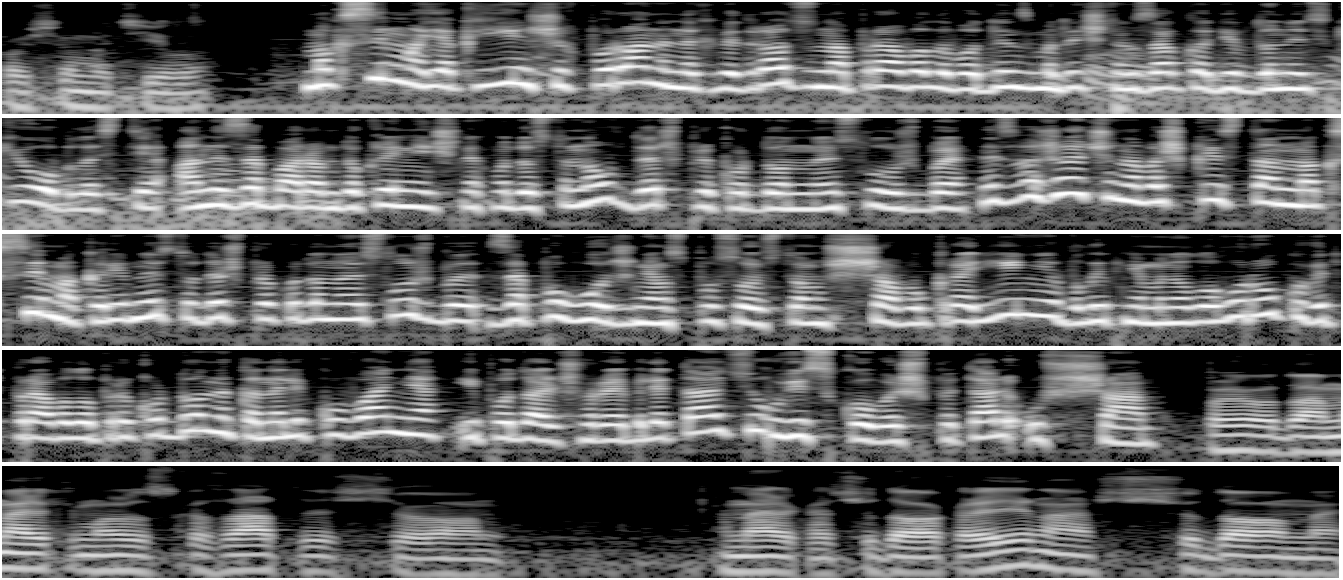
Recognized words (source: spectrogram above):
по всьому тілу. Максима, як і інших поранених, відразу направили в один з медичних закладів Донецької області, а незабаром до клінічних медустанов Держприкордонної служби. Незважаючи на важкий стан Максима, керівництво Держприкордонної служби за погодженням з посольством США в Україні в липні минулого року відправило прикордонника на лікування і подальшу реабілітацію у військовий шпиталь у США. З приводу Америки можу сказати, що Америка чудова країна з чудовими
